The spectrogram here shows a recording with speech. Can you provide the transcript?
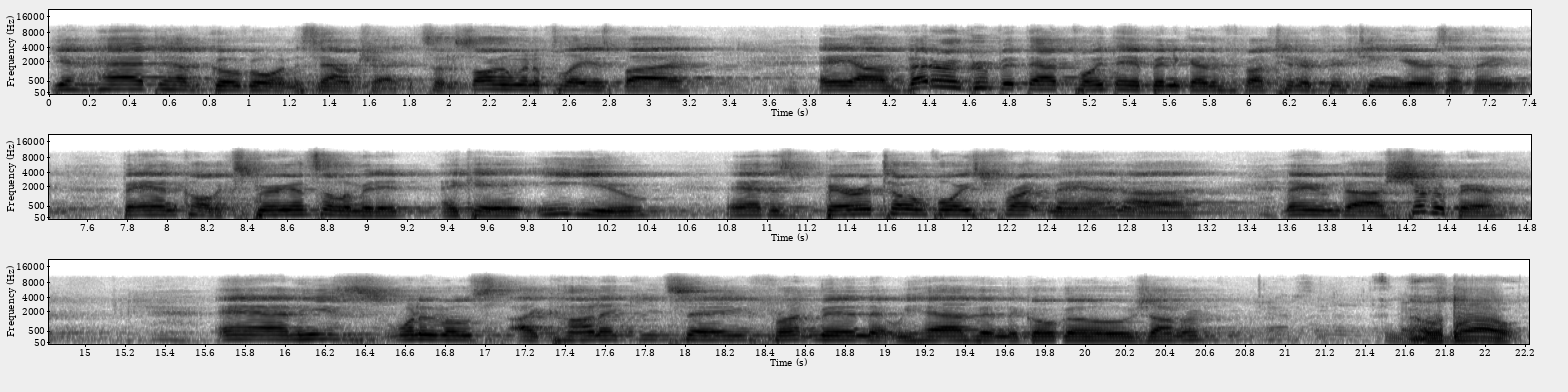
you had to have Go-Go on the soundtrack. So the song I'm going to play is by a uh, veteran group at that point. They had been together for about 10 or 15 years, I think. Band called Experience Unlimited, aka EU. They had this baritone voice frontman uh, named uh, Sugar Bear. And he's one of the most iconic, you'd say, frontmen that we have in the go-go genre. No doubt.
